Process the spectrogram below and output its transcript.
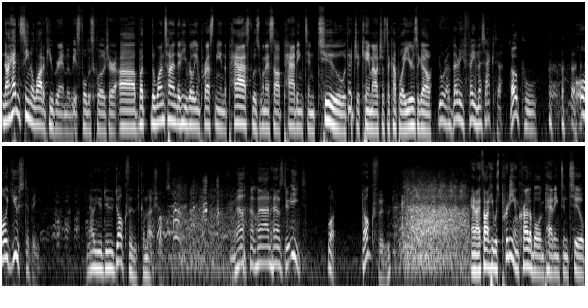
now I hadn't seen a lot of Hugh Grant movies, full disclosure, uh, but the one time that he really impressed me in the past was when I saw Paddington 2 that just came out just a couple of years ago. You're a very famous actor. Oh, poo. or used to be. Now you do dog food commercials. Well, a man has to eat. What? Dog food? and I thought he was pretty incredible in Paddington 2.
